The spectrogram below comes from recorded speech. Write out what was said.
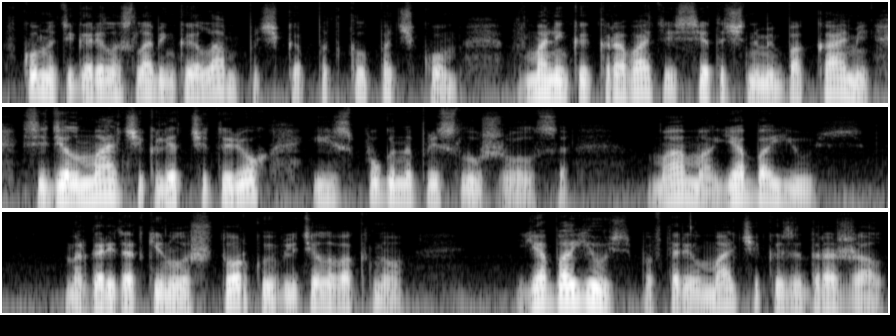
В комнате горела слабенькая лампочка под колпачком. В маленькой кровати с сеточными боками сидел мальчик лет четырех и испуганно прислушивался. «Мама, я боюсь». Маргарита откинула шторку и влетела в окно. «Я боюсь», — повторил мальчик и задрожал.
